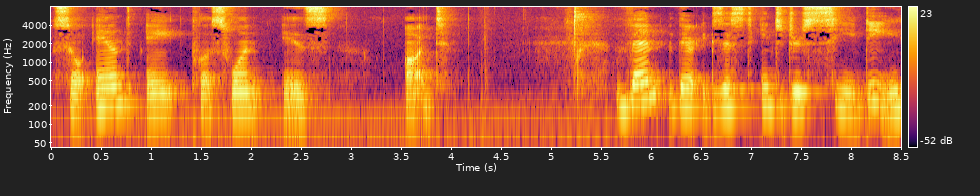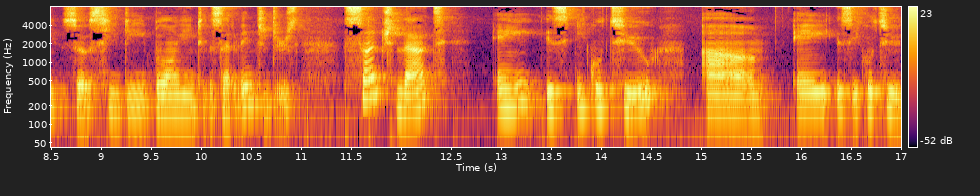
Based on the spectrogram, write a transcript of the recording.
So and A plus 1 is odd. Then there exist integers CD, so CD belonging to the set of integers, such that A is equal to, um, A is equal to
